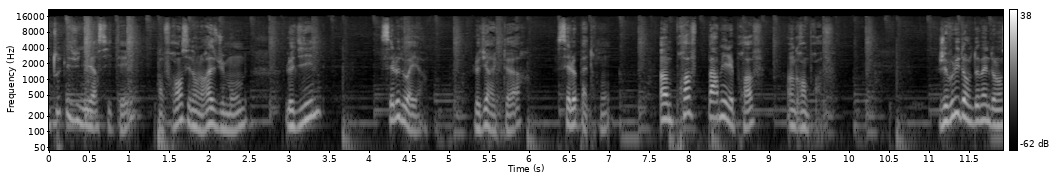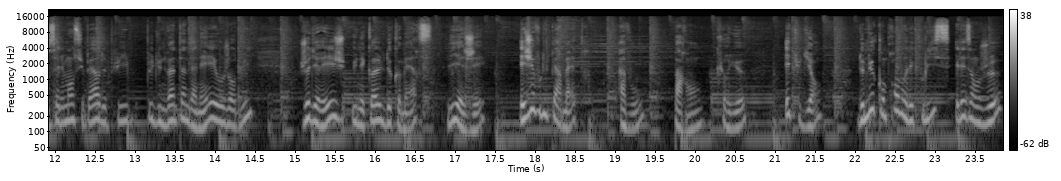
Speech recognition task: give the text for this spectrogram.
toutes les universités, en France et dans le reste du monde, le dean, c'est le doyen. Le directeur, c'est le patron. Un prof parmi les profs, un grand prof. J'évolue dans le domaine de l'enseignement supérieur depuis plus d'une vingtaine d'années et aujourd'hui, je dirige une école de commerce, l'ISG, et j'ai voulu permettre à vous, parents, curieux, étudiants, de mieux comprendre les coulisses et les enjeux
